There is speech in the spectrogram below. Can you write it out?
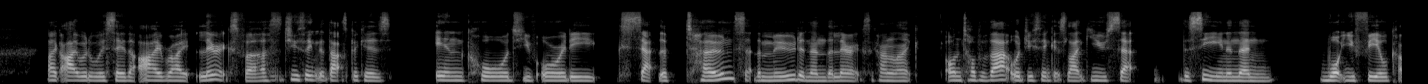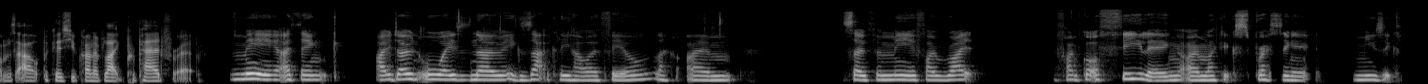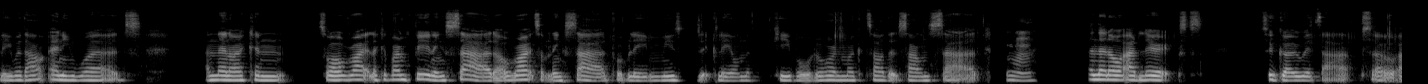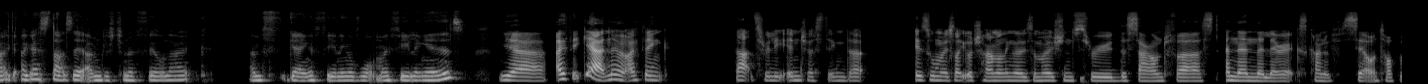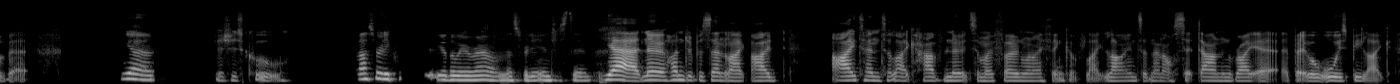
like I would always say that I write lyrics first. Do you think that that's because in chords you've already set the tone, set the mood, and then the lyrics are kind of like on top of that? Or do you think it's like you set the scene and then what you feel comes out because you've kind of like prepared for it? Me, I think I don't always know exactly how I feel. Like I'm. So for me, if I write, if I've got a feeling, I'm like expressing it musically without any words, and then I can. So I'll write like if I'm feeling sad, I'll write something sad, probably musically on the keyboard or on my guitar that sounds sad, Mm. and then I'll add lyrics to go with that. So I, I guess that's it. I'm just trying to feel like I'm f- getting a feeling of what my feeling is. Yeah, I think yeah, no, I think that's really interesting that it's almost like you're channeling those emotions through the sound first and then the lyrics kind of sit on top of it, Yeah, which is cool. that's really cool. The other way around. That's really interesting. Yeah, no, 100% like I I tend to like have notes in my phone when I think of like lines and then I'll sit down and write it, uh, but it will always be like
